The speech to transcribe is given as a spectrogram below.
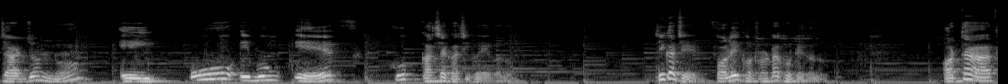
যার জন্য এই ও এবং এফ খুব কাছাকাছি হয়ে গেল। ঠিক আছে? ফলে ঘটনাটা ঘটে গেল। অর্থাৎ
